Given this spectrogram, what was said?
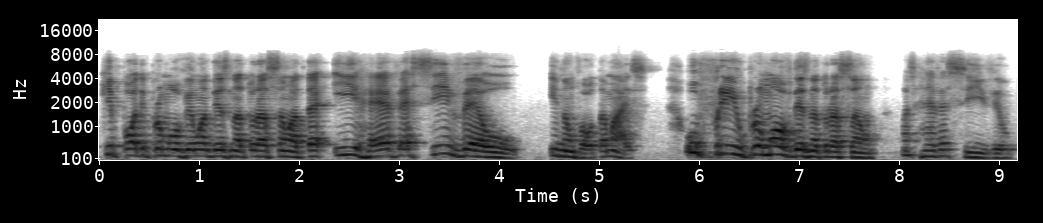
que pode promover uma desnaturação até irreversível e não volta mais. O frio promove desnaturação, mas reversível.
